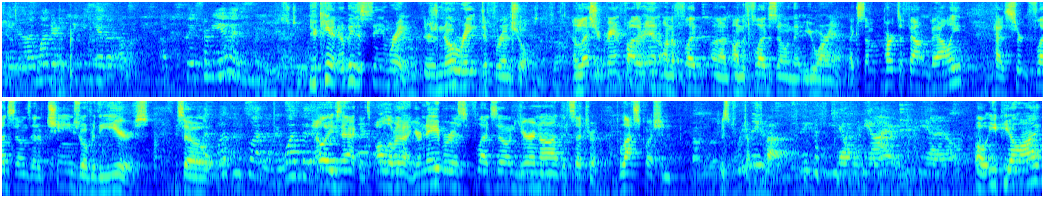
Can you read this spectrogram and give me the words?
You know, I wonder if we can get a, a, a bid from you and, You can't. It'll be the same rate. There's no rate differential unless you're grandfathered in on the flood uh, on the flood zone that you are in. Like some parts of Fountain Valley has certain flood zones that have changed over the years. So, it wasn't flooded, it wasn't. oh, exactly. It's all over that. Your neighbor is flood zone, you're not, etc. Last question, Mr. What do you think about the or EPIL? Oh, EPLI?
